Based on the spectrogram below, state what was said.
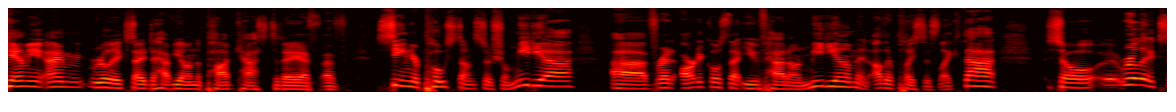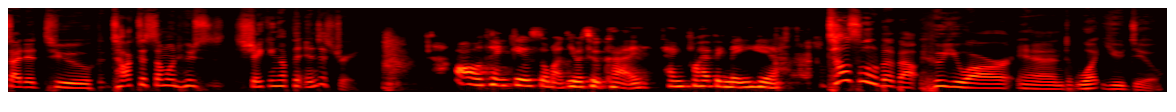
Cami, I'm really excited to have you on the podcast today. I've, I've seen your post on social media. Uh, I've read articles that you've had on Medium and other places like that. So, uh, really excited to talk to someone who's shaking up the industry. Oh, thank you so much. You too, Kai. Thanks for having me here. Tell us a little bit about who you are and what you do.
